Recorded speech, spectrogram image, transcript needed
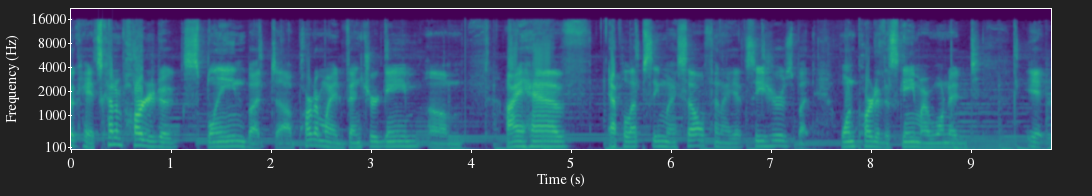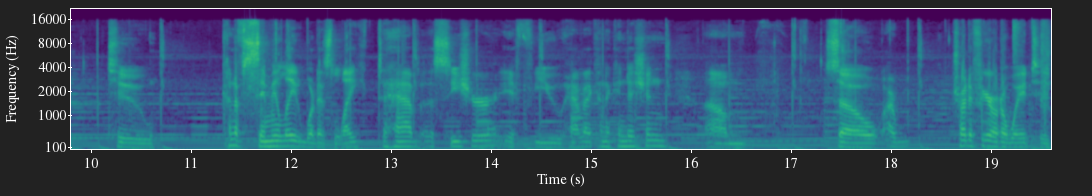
Okay, it's kind of harder to explain, but uh, part of my adventure game, um, I have epilepsy myself and I get seizures, but one part of this game I wanted it to kind of simulate what it's like to have a seizure if you have that kind of condition. Um, so I try to figure out a way to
